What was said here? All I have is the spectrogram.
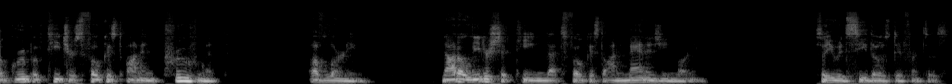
a group of teachers focused on improvement of learning not a leadership team that's focused on managing learning. So you would see those differences.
